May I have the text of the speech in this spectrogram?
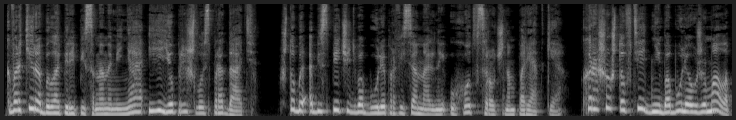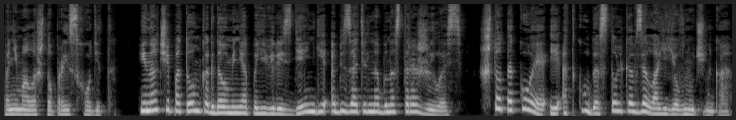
Квартира была переписана на меня, и ее пришлось продать, чтобы обеспечить бабуле профессиональный уход в срочном порядке. Хорошо, что в те дни бабуля уже мало понимала, что происходит. Иначе потом, когда у меня появились деньги, обязательно бы насторожилась. Что такое и откуда столько взяла ее внученька?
